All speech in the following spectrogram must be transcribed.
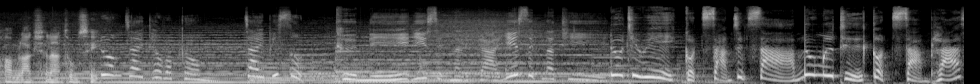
ความรักชนะทุกสิ่ง ดวงใจเทวพรหม ใจพิสุทธิ์คืนนี้ 20นาฬิกา20 นาที ดูทีวีกด 33 ดูมือถือกด3 plus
